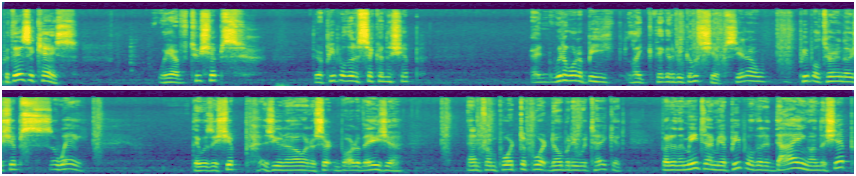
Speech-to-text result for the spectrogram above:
But there's a case. We have two ships. There are people that are sick on the ship. And we don't want to be like they're going to be ghost ships. You know, people turn those ships away. There was a ship, as you know, in a certain part of Asia, and from port to port, nobody would take it. But in the meantime, you have people that are dying on the ship,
